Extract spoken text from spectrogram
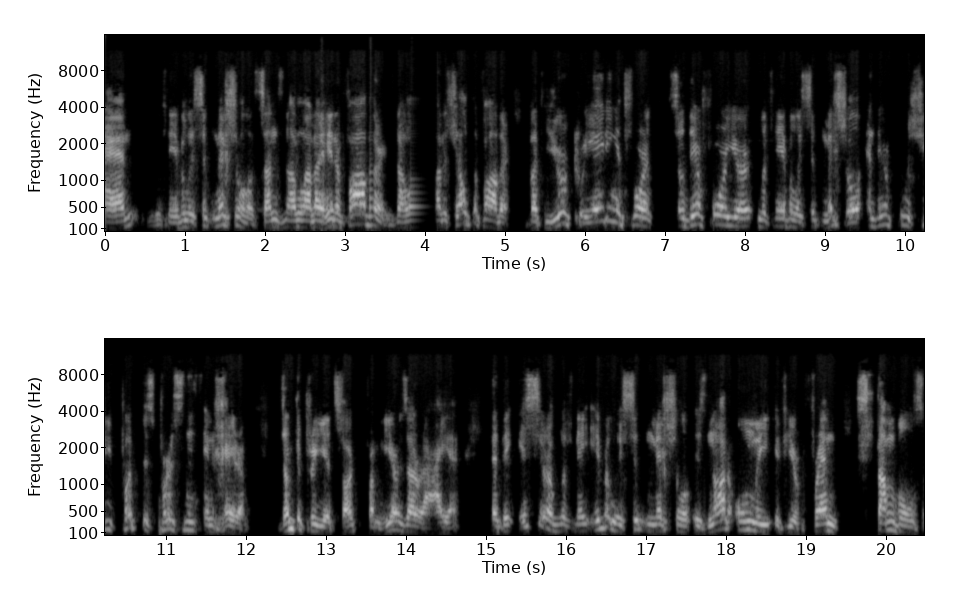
And to sit michshel, a son's not allowed to hit a father, he's not allowed to shelter father, but you're creating it for him. So therefore, you're to sit michshel, and therefore she put this person in Cherem. Dr. Priyitzak, from here is a raya that the issue of Livnei Iberli sit michshel is not only if your friend stumbles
